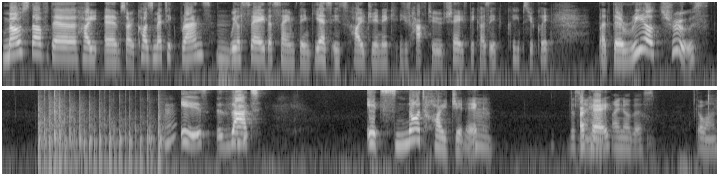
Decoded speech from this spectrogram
most of the hy- um, sorry cosmetic brands will say the same thing. Yes, it's hygienic. You have to shave because it keeps you clean. But the real truth is that it's not hygienic. This I know. Okay. I know this. Go on.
